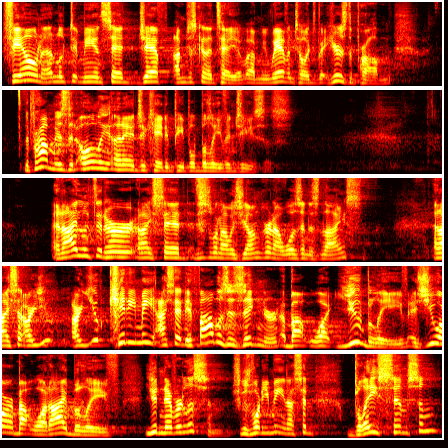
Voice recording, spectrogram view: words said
Fiona looked at me and said, Jeff, I'm just going to tell you, I mean, we haven't told you, but here's the problem. The problem is that only uneducated people believe in Jesus. And I looked at her and I said, This is when I was younger and I wasn't as nice. And I said, Are you, are you kidding me? I said, If I was as ignorant about what you believe as you are about what I believe, you'd never listen. She goes, What do you mean? I said, Blaise Simpson,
